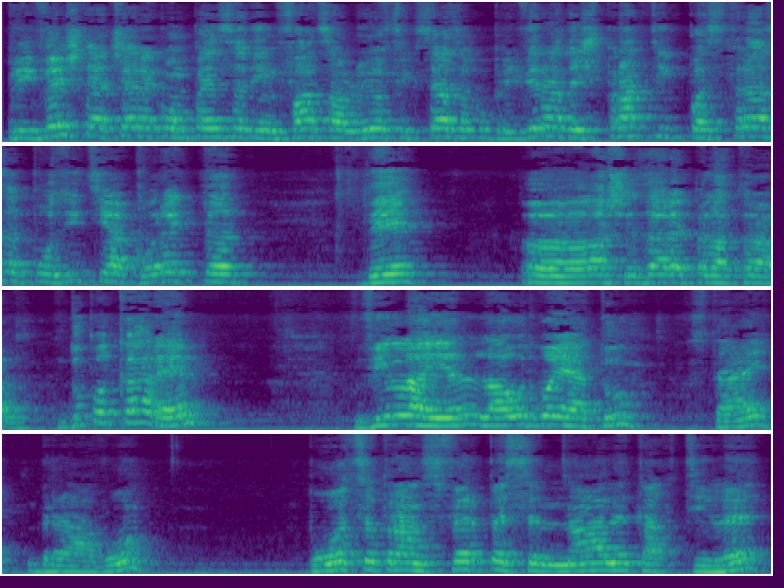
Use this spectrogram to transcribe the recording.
Privește acea recompensă din fața lui, o fixează cu privirea, deci practic păstrează poziția corectă de uh, așezare pe lateral. După care, vin la el, laud băiatul, stai, bravo, pot să transfer pe semnale tactile,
